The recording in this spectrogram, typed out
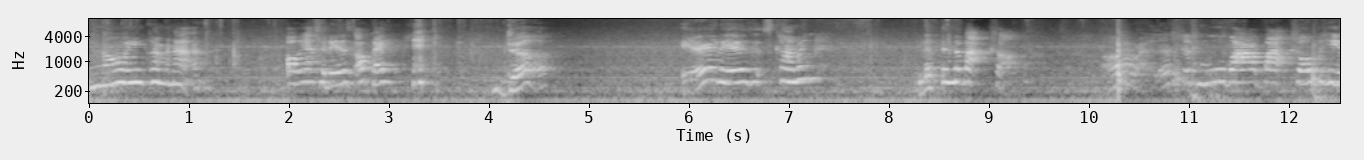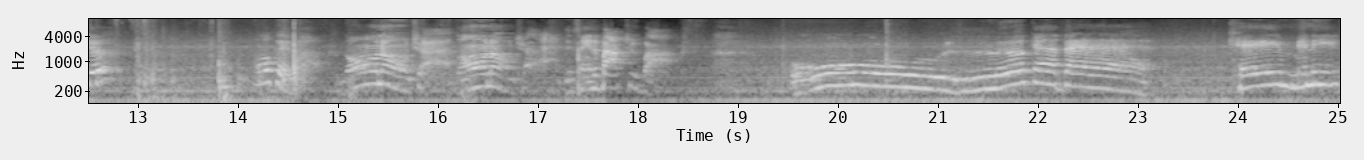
No, it ain't coming out. Oh yes it is. Okay. Duh. There it is, it's coming. Lifting the box off. Alright, let's just move our box over here. Okay, box. Going on, child. Going on, child. This ain't about you, box. Oh, look at that. K Mini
